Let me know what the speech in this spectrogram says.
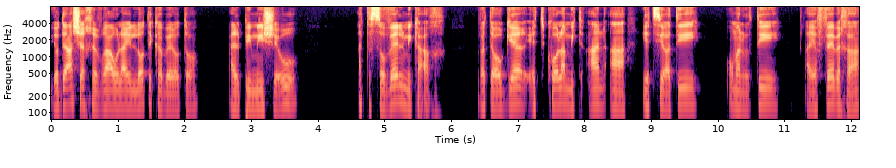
יודע שהחברה אולי לא תקבל אותו על פי מי שהוא, אתה סובל מכך, ואתה אוגר את כל המטען היצירתי, אומנותי, היפה בך,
